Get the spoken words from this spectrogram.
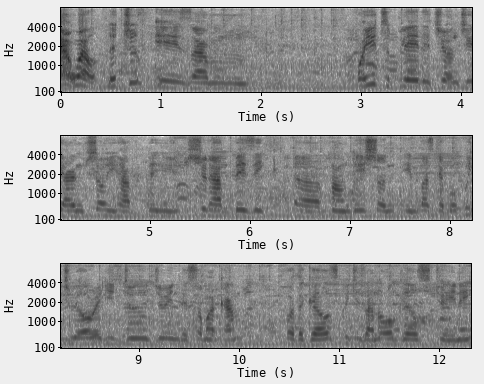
Yeah, well, the truth is, um, for you to play the three I'm sure you have you should have basic uh, foundation in basketball, which we already do during the summer camp for the girls, which is an all-girls training.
